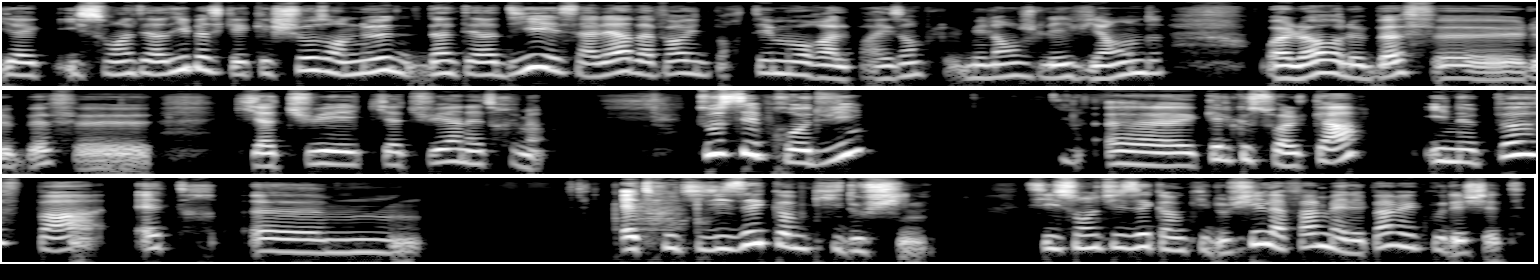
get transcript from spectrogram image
ils sont interdits parce qu'il y a quelque chose en eux d'interdit et ça a l'air d'avoir une portée morale. Par exemple, le mélange les viandes ou alors le bœuf, euh, euh, qui, a tué, qui a tué un être humain. Tous ces produits, euh, quel que soit le cas, ils ne peuvent pas être, être utilisés comme kidushin. S'ils sont utilisés comme kidushin, la femme, elle n'est pas mes coups d'échette.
